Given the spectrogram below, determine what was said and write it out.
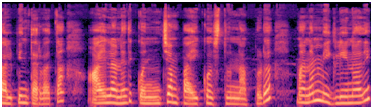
కలిపిన తర్వాత ఆయిల్ అనేది కొంచెం పైకి వస్తున్నప్పుడు మనం మిగిలినది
